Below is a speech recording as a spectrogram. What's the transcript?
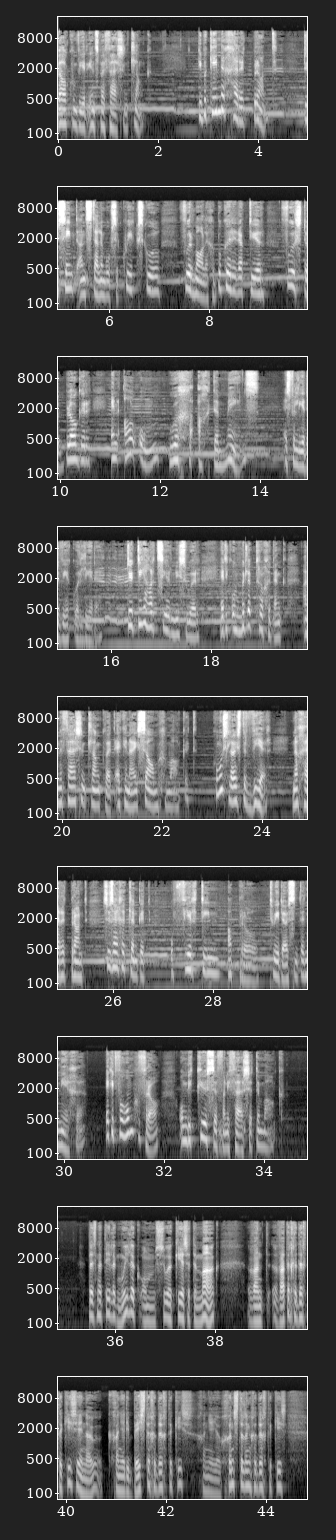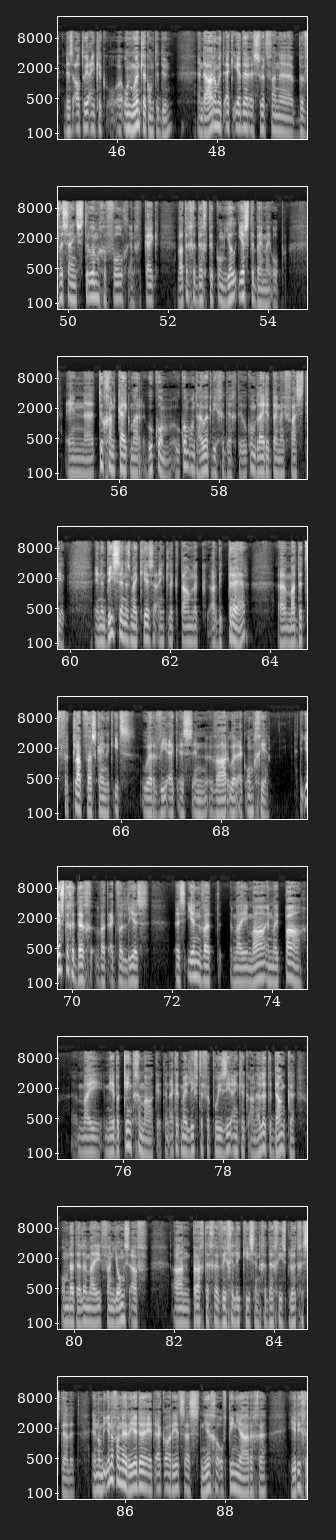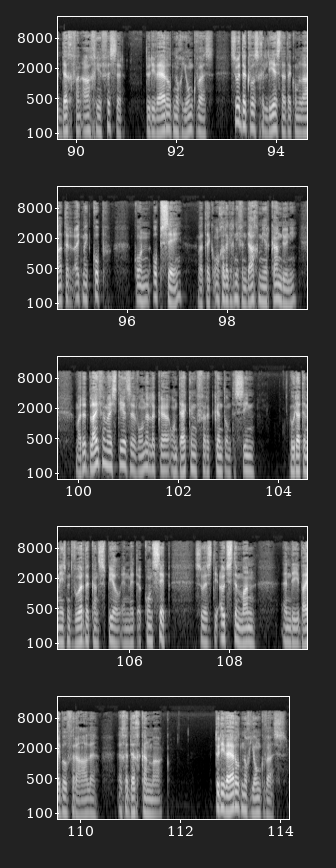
Welkom weer eens by Vers en Klank. Die bekende Gerrit Brandt, dosent aan Stellenbosch se Kweekskool, voormalige boekredakteur, voorste blogger en alom hooggeagte mens, is verlede week oorlede. Toe ek die hartseer nuus hoor, het ek onmiddellik teruggedink aan 'n vers en klank wat ek en hy saam gemaak het. Kom ons luister weer na Gerrit Brandt soos hy geklink het op 14 April 2009. Ek het vir hom gevra om die keuse van die verse te maak. Dit is natuurlik moeilik om so 'n keuse te maak want watter gedigte kies jy nou? Gaan jy die beste gedigte kies? Gaan jy jou gunsteling gedigte kies? Dis altyd eintlik onmoontlik om te doen. En daarom het ek eerder 'n soort van 'n bewussynstroom gevolg en gekyk watter gedigte kom heel eerste by my op en uh, toe gaan kyk maar hoekom? Hoekom onthou ek die gedigte? Hoekom bly dit by my vassteek? En in die sin is my keuse eintlik taamlik arbitrêr uh, maar dit verklap waarskynlik iets oor wie ek is en waaroor ek omgee. Die eerste gedig wat ek wil lees is een wat my ma en my pa my mee bekend gemaak het. En ek het my liefde vir poësie eintlik aan hulle te danke omdat hulle my van jongs af aan pragtige wiegelietjies en gediggies blootgestel het. En om die een of ander rede het ek alreeds as 9 of 10 jarige hierdie gedig van A.G. Visser toe die wêreld nog jonk was, so dikwels gelees dat ek hom later uit my kop kon opsê wat ek ongelukkig nie vandag meer kan doen nie. Maar dit bly vir my steeds 'n wonderlike ontdekking vir 'n kind om te sien hoe dat 'n mens met woorde kan speel en met 'n konsep soos die oudste man in die Bybelverhale 'n gedig kan maak toe die wêreld nog jonk was.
